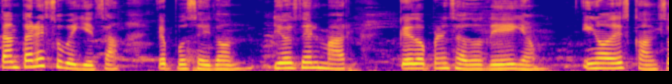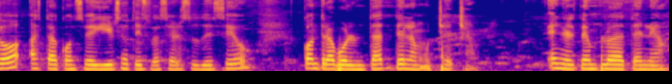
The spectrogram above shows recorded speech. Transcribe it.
Tanta era su belleza que Poseidón, dios del mar, quedó prensado de ella y no descansó hasta conseguir satisfacer su deseo contra voluntad de la muchacha en el templo de Atenea.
